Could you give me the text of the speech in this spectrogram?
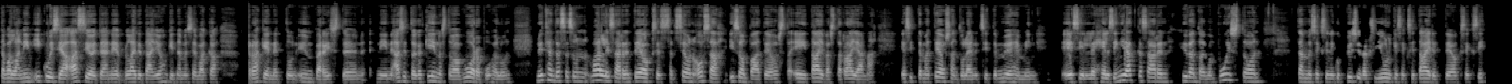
tavallaan niin ikuisia asioita, ja ne laitetaan johonkin tämmöiseen vaikka rakennettuun ympäristöön, niin ne asettuu aika kiinnostavaan vuoropuheluun. Nythän tässä sun Vallisaaren teoksessa se on osa isompaa teosta, ei taivasta rajana, ja sitten tämä teoshan tulee nyt sitten myöhemmin esille Helsingin Jätkäsaaren Hyvän toivon puistoon, tämmöiseksi niin pysyväksi julkiseksi taideteokseksi.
